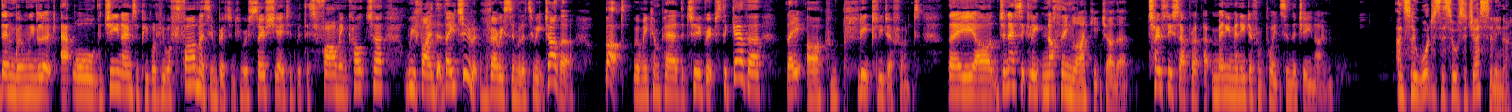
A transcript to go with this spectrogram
Then, when we look at all the genomes of people who were farmers in Britain, who were associated with this farming culture, we find that they too look very similar to each other. But when we compare the two groups together, they are completely different. They are genetically nothing like each other, totally separate at many, many different points in the genome. And so, what does this all suggest, Selina?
